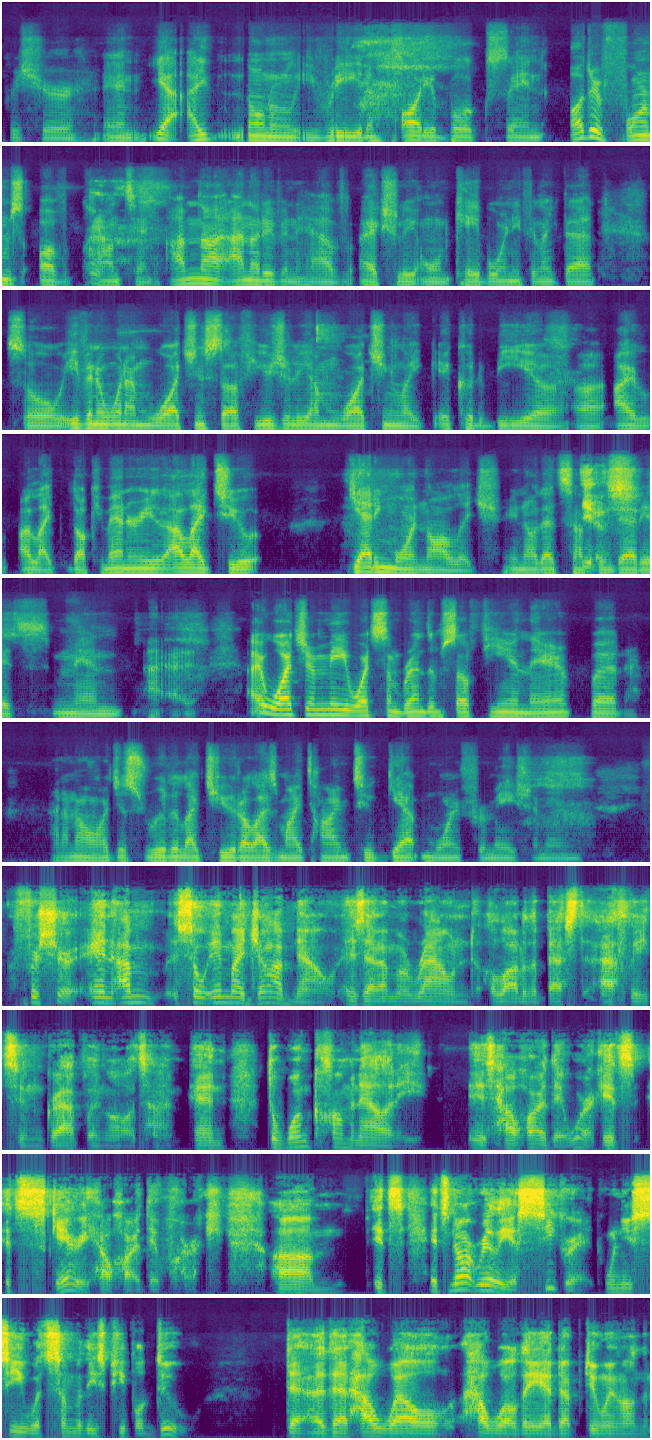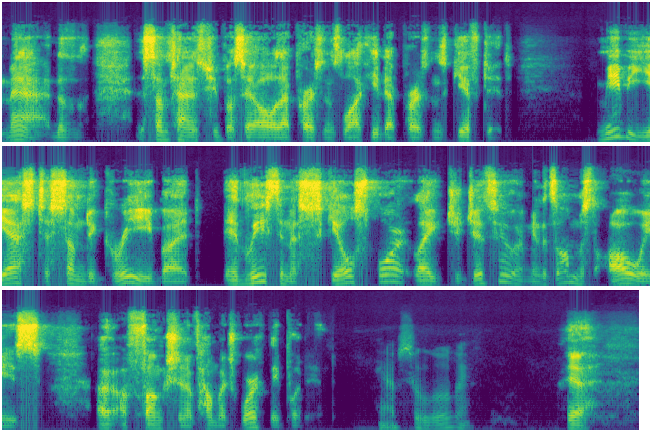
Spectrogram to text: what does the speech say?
for sure. And yeah i normally read audiobooks and other forms of content. I'm not i not even have actually on cable or anything like that. So even when i'm watching stuff usually i'm watching like it could be uh, uh i i like documentaries i like to getting more knowledge. You know that's something yes. that is man i i watch and may watch some random stuff here and there but i don't know. I just really like to utilize my time to get more information and for sure and i'm so in my job now is that i'm around a lot of the best athletes in grappling all the time and the one commonality is how hard they work. It's it's scary how hard they work. Um, it's it's not really a secret when you see what some of these people do that, uh, that how well how well they end up doing on the mat. Sometimes people say oh that person's lucky that person's gifted. Maybe yes to some degree but at least in a skill sport like jiu-jitsu i mean it's almost always a, a function of how much work they put in. Absolutely. Yeah.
